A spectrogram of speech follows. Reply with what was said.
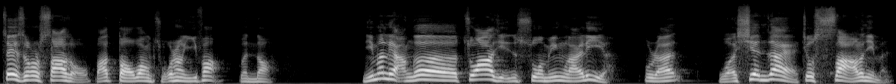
这时候，杀手把刀往桌上一放，问道：“你们两个抓紧说明来历啊，不然我现在就杀了你们。”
